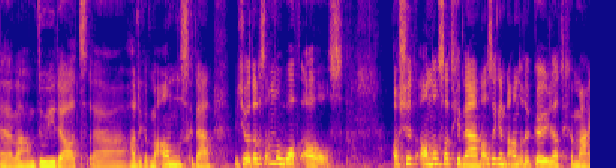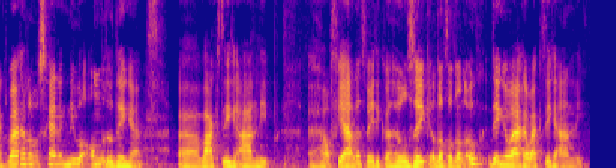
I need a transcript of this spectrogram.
uh, waarom doe je dat, had ik het maar anders gedaan. Weet je wel, dat is allemaal wat als als je het anders had gedaan, als ik een andere keuze had gemaakt, waren er waarschijnlijk nieuwe andere dingen uh, waar ik tegenaan liep. Uh, of ja, dat weet ik wel heel zeker dat er dan ook dingen waren waar ik tegenaan liep.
